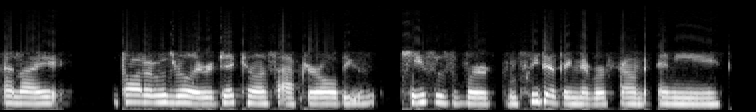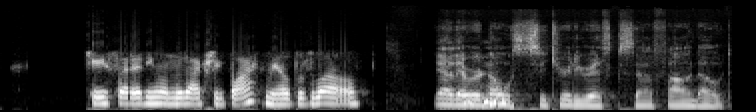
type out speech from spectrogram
and I thought it was really ridiculous. After all these cases were completed, they never found any case that anyone was actually blackmailed as well. Yeah, there were no security risks uh, found out,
